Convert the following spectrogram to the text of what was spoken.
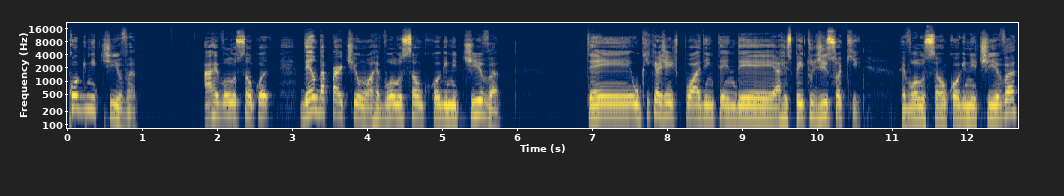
cognitiva a revolução dentro da parte 1, a revolução cognitiva tem o que, que a gente pode entender a respeito disso aqui? Revolução cognitiva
